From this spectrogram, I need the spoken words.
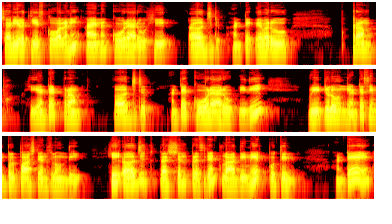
చర్యలు తీసుకోవాలని ఆయన కోరారు. హీ అర్జ్డ్ అంటే ఎవరు? ట్రంప్ హీ అంటే ట్రంప్ అర్జ్డ్ అంటే కోరారు. ఇది వీటిలో ఉంది. అంటే సింపుల్ పాస్ట్ టెన్స్లో ఉంది. He urged Russian president Vladimir Putin అంటే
